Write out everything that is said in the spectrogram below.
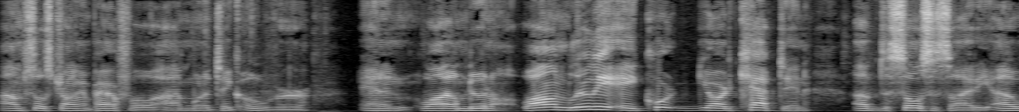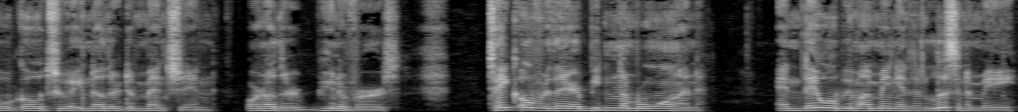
I'm so strong and powerful, I'm gonna take over. And while I'm doing while I'm literally a courtyard captain of the Soul Society, I will go to another dimension or another universe, take over there, be the number one, and they will be my minions and listen to me,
